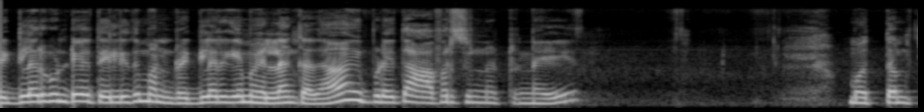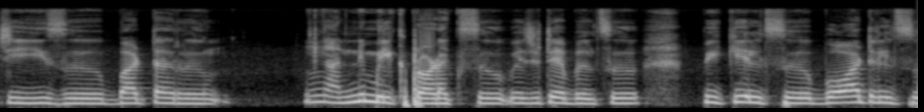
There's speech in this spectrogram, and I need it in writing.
రెగ్యులర్గా ఉంటాయో తెలీదు. మనం రెగ్యులర్గా ఏమో వెళ్ళాం కదా. ఇప్పుడైతే ఆఫర్స్ ఉన్నట్టున్నాయి. మొత్తం చీజ్ బటర్ అన్ని milk products vegetables pickles bottles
